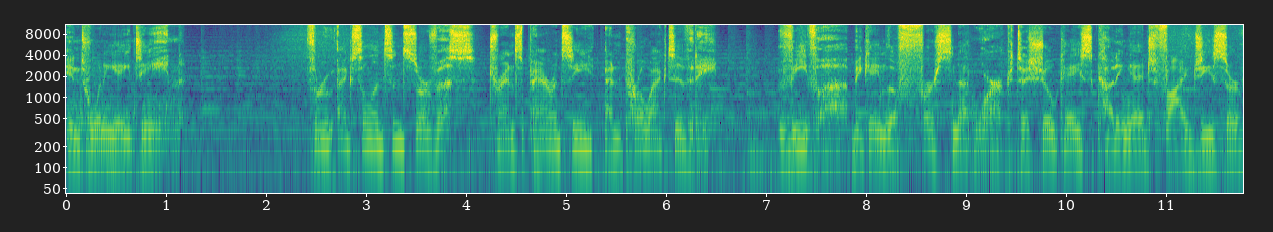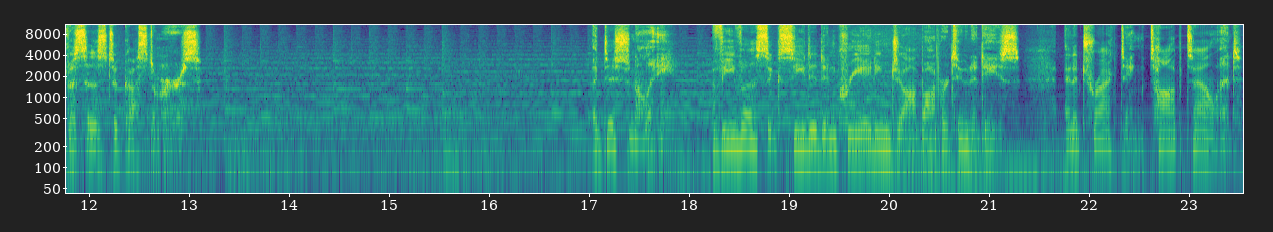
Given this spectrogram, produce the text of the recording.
In 2018, through excellence in service, transparency, and proactivity, Viva became the first network to showcase cutting-edge 5G services to customers. Additionally, Viva succeeded in creating job opportunities and attracting top talent.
